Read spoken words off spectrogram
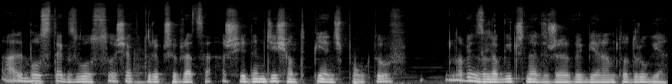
albo stek z łososia, który przywraca aż 75 punktów. No więc logiczne, że wybieram to drugie.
